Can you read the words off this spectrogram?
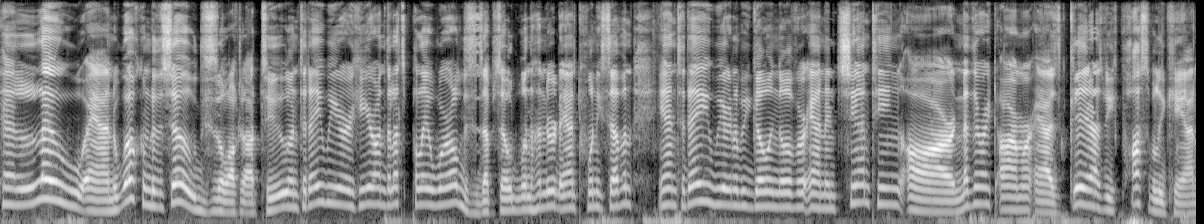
Hello and welcome to the show, this is Alok.2 and today we are here on the Let's Play World, this is episode 127 and today we are going to be going over and enchanting our netherite armor as good as we possibly can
